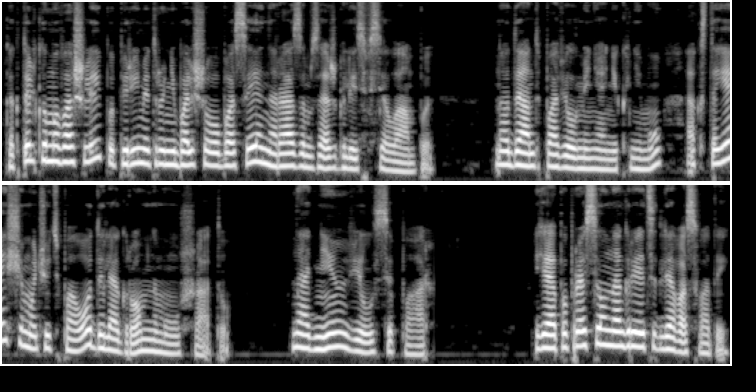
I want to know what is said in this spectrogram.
Как только мы вошли, по периметру небольшого бассейна разом зажглись все лампы. Но Дант повел меня не к нему, а к стоящему чуть поодаль огромному ушату. Над ним вился пар. «Я попросил нагреть для вас воды.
